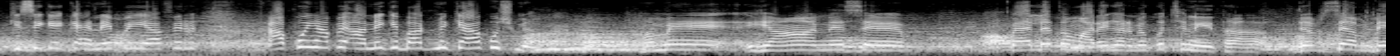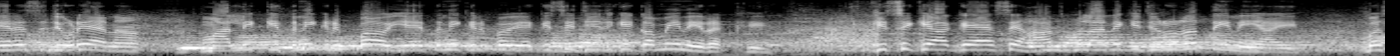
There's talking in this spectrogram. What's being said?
किसी के कहने पे या फिर आपको यहाँ पे आने के बाद में क्या कुछ मिलता है? हमें यहाँ आने से पहले तो हमारे घर में कुछ नहीं था। जब से हम डेरे से जुड़े हैं ना, मालिक की इतनी कृपा हुई है, इतनी कृपा हुई है, किसी चीज़ की कमी नहीं रखी। किसी के आगे ऐसे हाथ फैलाने की ज़रूरत ही नहीं आई। बस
